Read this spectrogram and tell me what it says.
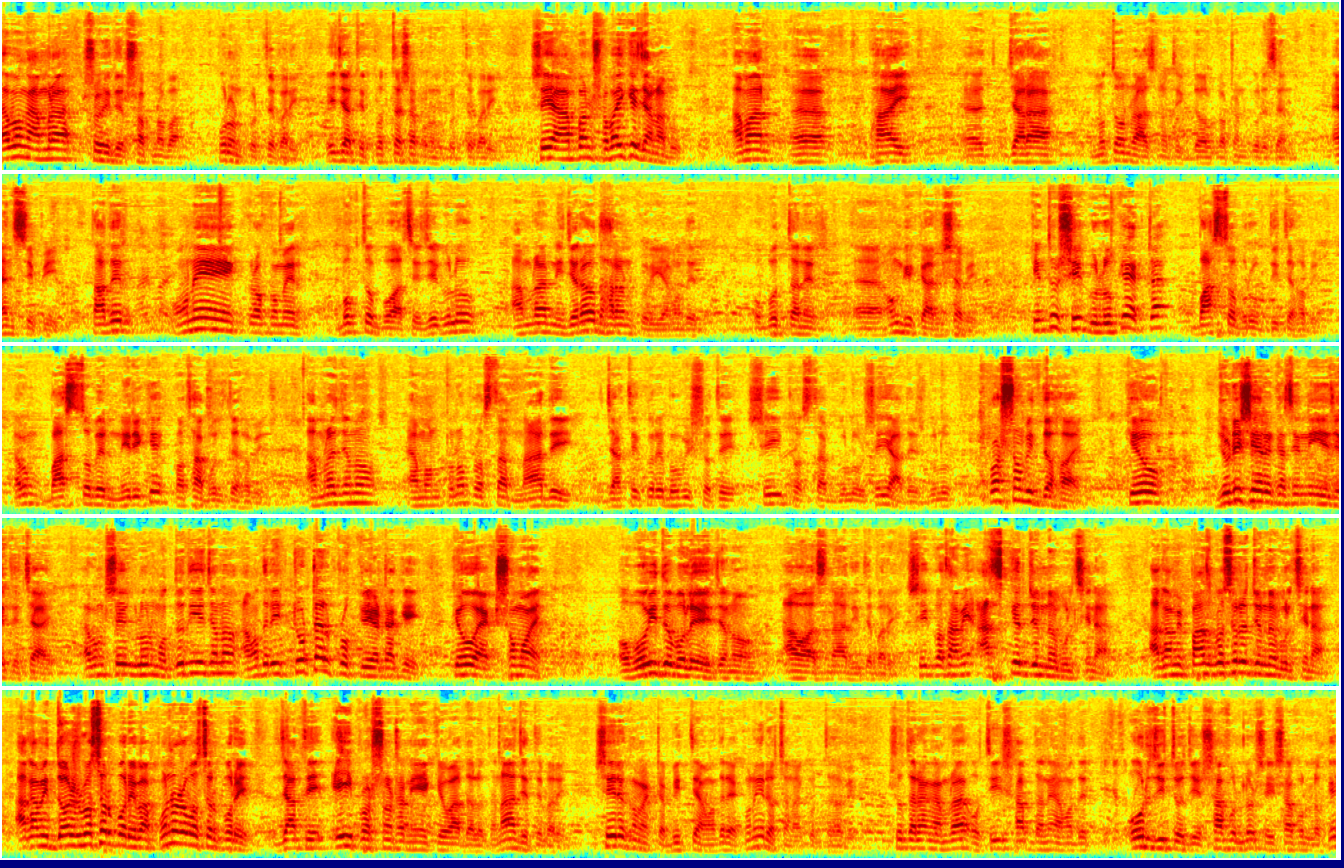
এবং আমরা শহীদের স্বপ্ন বা পূরণ করতে পারি, এই জাতির প্রত্যাশা পূরণ করতে পারি। সেই আহ্বান সবাইকে জানাব। আমার ভাই যারা নতুন রাজনৈতিক দল গঠন করেছেন এনসিপি তাদের অনেক রকমের বক্তব্য আছে, যেগুলো আমরা নিজেরাও ধারণ করি আমাদের অভ্যুত্থানের অঙ্গীকার হিসাবে। কিন্তু সেগুলোকে একটা বাস্তব রূপ দিতে হবে এবং বাস্তবের নিরিখে কথা বলতে হবে। আমরা যেন এমন কোনো প্রস্তাব না দেই যাতে করে ভবিষ্যতে সেই প্রস্তাবগুলো, সেই আদেশগুলো প্রশ্নবিদ্ধ হয়। কেউ জুডিশিয়ারের কাছে নিয়ে যেতে চায় এবং সেগুলোর মধ্য দিয়ে যেন আমাদের এই টোটাল প্রক্রিয়াটাকে কেউ এক সময় অবৈধ বলে যেন আওয়াজ না দিতে পারে। সেই কথা আমি আজকের জন্য বলছি না। আগামী পাঁচ বছরের জন্য বলছি না, আগামী দশ বছর পরে বা পনেরো বছর পরে যাতে এই প্রশ্নটা নিয়ে কেউ আদালতে না যেতে পারে সেই রকম একটা বৃত্তি আমাদের এখনই রচনা করতে হবে। সুতরাং আমরা অতি সাবধানে আমাদের অর্জিত যে সাফল্য, সেই সাফল্যকে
